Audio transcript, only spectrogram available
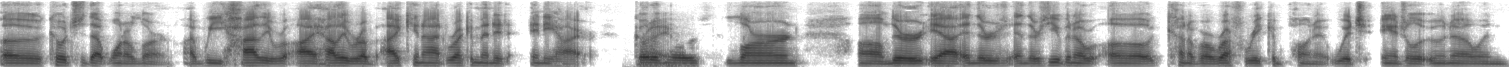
uh, coaches that want to learn. I, we highly, I highly, I cannot recommend it any higher. Go right. to those, learn. Um, there, yeah, and there's and there's even a, a, kind of a referee component, which Angela Uno and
